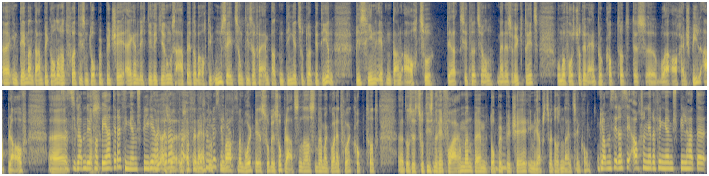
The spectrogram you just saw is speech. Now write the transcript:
äh, indem man dann begonnen hat, vor diesem Doppelbudget eigentlich die Regierungsarbeit, aber auch die Umsetzung dieser vereinbarten Dinge zu torpedieren, bis hin eben dann auch zu der Situation meines Rücktritts, wo man fast schon den Eindruck gehabt hat, das äh, war auch ein Spielablauf. Äh, das heißt, Sie glauben, die ÖVP hat ihre Finger im Spiel gehabt? Ja, es, war, es hat den Eindruck gemacht, man wollte es sowieso platzen lassen, weil man gar nicht vorgehabt hat, äh, dass es zu diesen Reformen beim Doppelbudget mhm. im Herbst 2019 kommt. Glauben Sie, dass sie auch schon ihre Finger im Spiel hatte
